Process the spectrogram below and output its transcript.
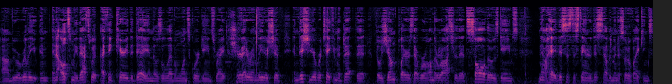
Um, we were really, and, and, ultimately, that's what I think carried the day in those 11 one score games, right? Sure. The veteran leadership. And this year, we're taking the bet that those young players that were on the roster that saw those games now, hey, this is the standard. This is how the Minnesota Vikings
